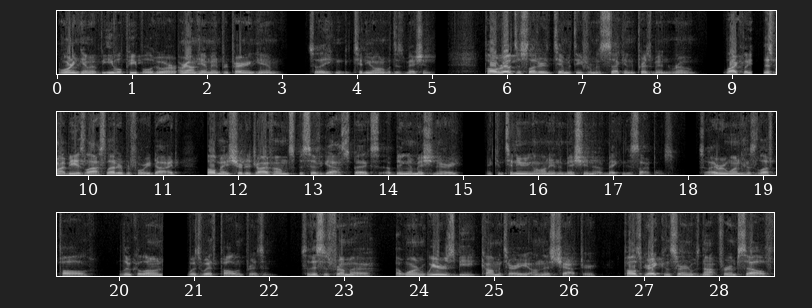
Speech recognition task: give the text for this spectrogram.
warning him of evil people who are around him and preparing him so that he can continue on with his mission. Paul wrote this letter to Timothy from his second imprisonment in Rome. Likely, this might be his last letter before he died. Paul made sure to drive home specific aspects of being a missionary and continuing on in the mission of making disciples. So everyone has left Paul. Luke alone was with Paul in prison. So this is from a, a Warren Wiersbe commentary on this chapter. Paul's great concern was not for himself,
